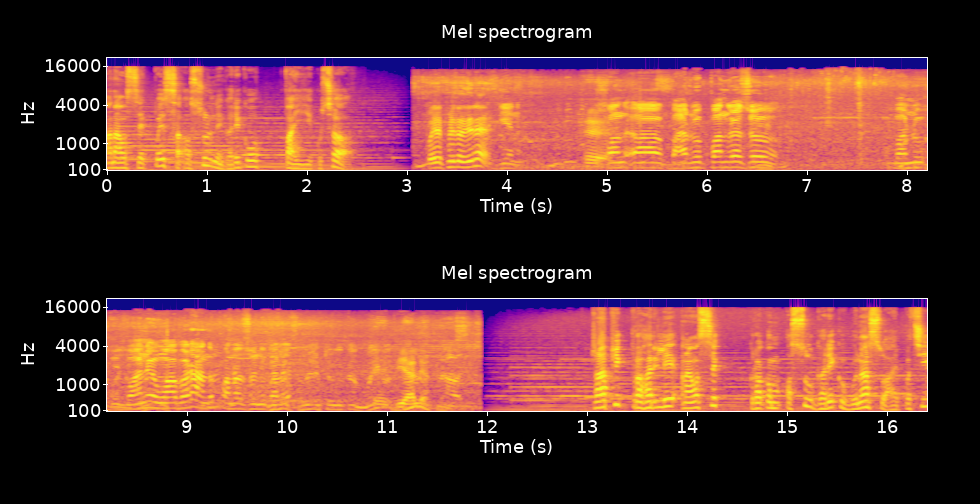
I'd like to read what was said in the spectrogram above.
अनावश्यक पैसा असुल्ने गरेको पाइएको छ। पन्ध्र सौ भन्नु भन्यो उहाँबाट अन्त पन्ध्र सौ ट्राफिक प्रहरीले अनावश्यक रकम असुल गरेको गुनासो आएपछि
